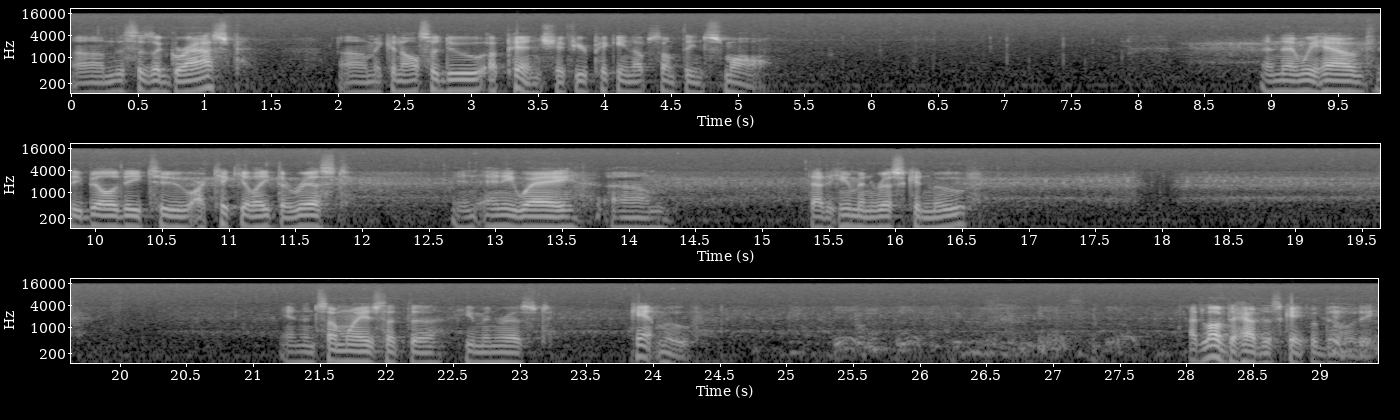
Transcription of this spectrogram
Um, this is a grasp. Um, it can also do a pinch if you're picking up something small. And then we have the ability to articulate the wrist in any way um, that a human wrist can move. And in some ways that the human wrist can't move. I'd love to have this capability.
